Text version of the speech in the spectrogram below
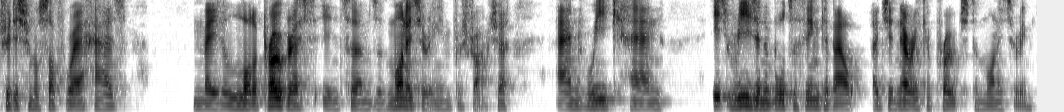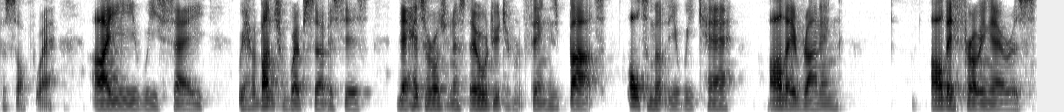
traditional software has made a lot of progress in terms of monitoring infrastructure, and we can. It's reasonable to think about a generic approach to monitoring for software, i.e., we say we have a bunch of web services, they're heterogeneous, they all do different things, but ultimately we care are they running? Are they throwing errors?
